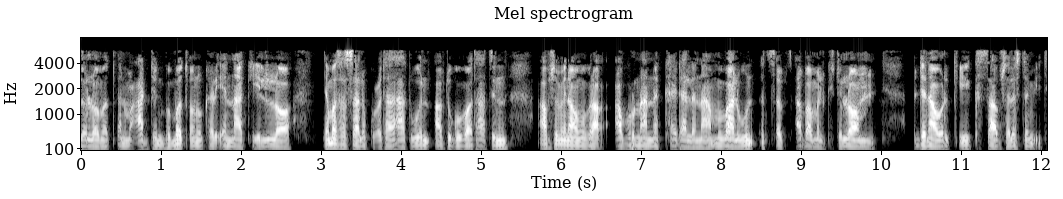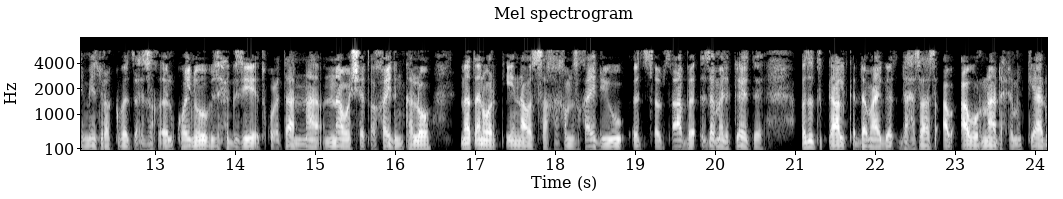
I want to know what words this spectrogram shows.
ዘሎ መጠን መዓድን ብመጠኑ ከርእየና ክኢሉ'ሎ። ተመሳሳሊ ኩዕታታት'ውን ኣብቲ ጎቦታትን ኣብ ሰሜናዊ ምብራቕ ኣቡርናን ነካይድ ኣለና ምባሉ'ውን እቲ ጸብጻብ ኣመልኪቱ'ሎ። ዕደና ወርቂ ክሳብ ሰለስተ ሚእቲ ሜትሮ ክበጽሕ ዝኽእል ኰይኑ፣ ብዙሕ ግዜ እቲ ኩዕታታት እናወሸጠ ክኸይድ እንከሎ መጠን ወርቂ እናወሰኸ ከምዝኸይድ እዩ እቲ ፀብፃብ ዘመልክት። እቲ ትካል ቀዳማይ ገፅ ዳህሳስ ኣብ ኣቡርና ድሕሪ ምክያዱ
